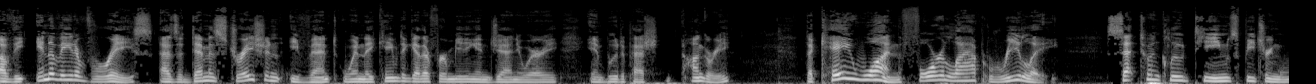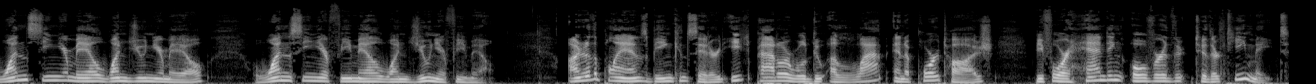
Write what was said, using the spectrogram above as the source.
of the innovative race as a demonstration event when they came together for a meeting in January in Budapest, Hungary. The K1 four lap relay, set to include teams featuring one senior male, one junior male, one senior female, one junior female. Under the plans being considered, each paddler will do a lap and a portage before handing over the, to their teammate.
